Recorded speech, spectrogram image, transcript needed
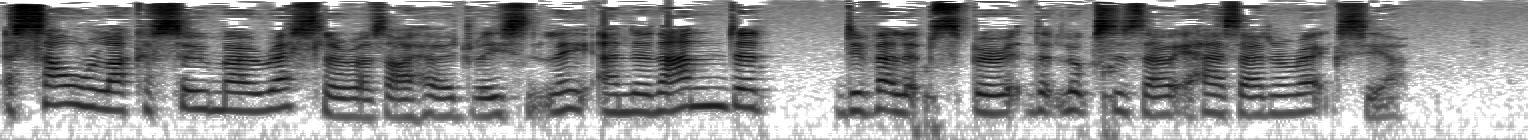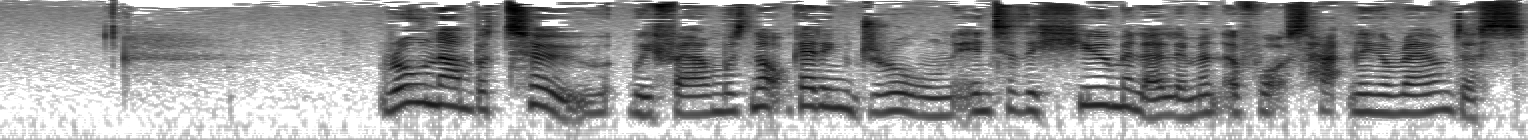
A soul like a sumo wrestler, as I heard recently, and an underdeveloped spirit that looks as though it has anorexia. Rule number two, we found, was not getting drawn into the human element of what's happening around us.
